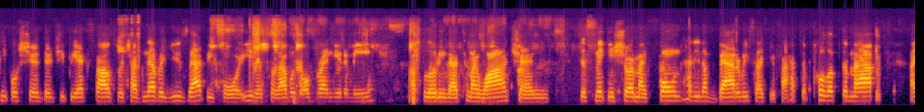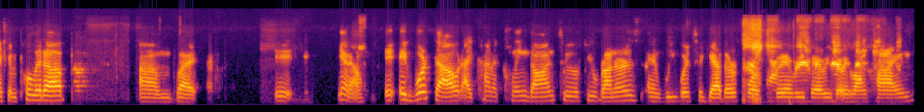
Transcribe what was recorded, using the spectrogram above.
people shared their GPX files, which I've never used that before either. So that was all brand new to me. Uploading that to my watch and just making sure my phone had enough battery so like if I have to pull up the map, I can pull it up. Um, but it, you know, it, it worked out. I kind of clinged on to a few runners and we were together for a very, very, very long time.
